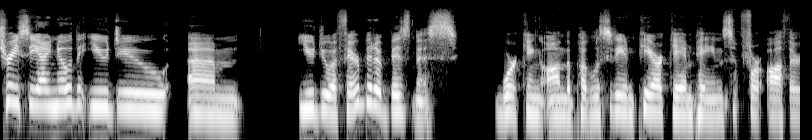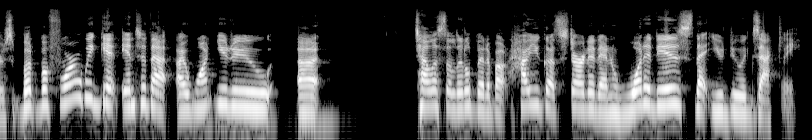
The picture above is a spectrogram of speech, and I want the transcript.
Tracy, I know that you do um, you do a fair bit of business working on the publicity and PR campaigns for authors. But before we get into that, I want you to uh, tell us a little bit about how you got started and what it is that you do exactly.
